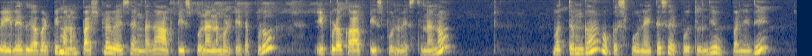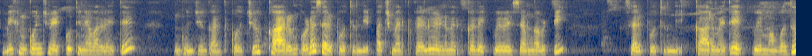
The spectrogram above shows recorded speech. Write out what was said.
వేయలేదు కాబట్టి మనం ఫస్ట్లో వేసాం కదా హాఫ్ టీ స్పూన్ అన్నం ఉడికేటప్పుడు. ఇప్పుడు ఒక హాఫ్ టీ స్పూన్ వేస్తున్నాను. మొత్తంగా ఒక స్పూన్ అయితే సరిపోతుంది ఉప్పు అనేది. మీకు ఇంకొంచెం ఎక్కువ తినే వాళ్ళైతే ఇంకొంచెం కలుపుకోవచ్చు. కారం కూడా సరిపోతుంది. పచ్చిమిరపకాయలు ఎండుమిరపకాయలు ఎక్కువ వేసాం కాబట్టి సరిపోతుంది. కారం అయితే ఎక్కువేం అవ్వదు.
